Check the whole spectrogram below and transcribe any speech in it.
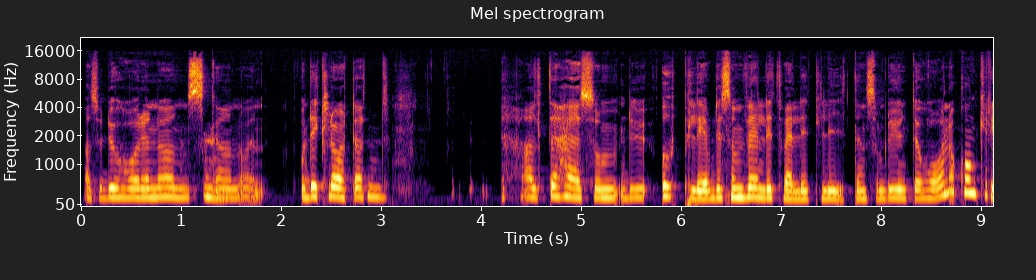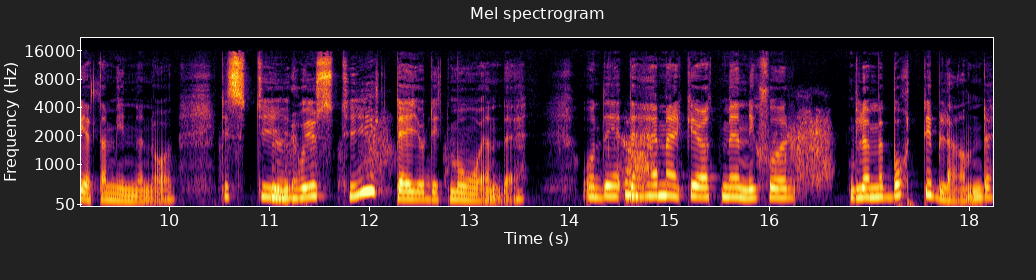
alltså du har en önskan. Mm. Och, en, och det är klart att mm. allt det här som du upplevde som väldigt, väldigt liten. Som du inte har några konkreta minnen av. Det styr, mm. har ju styrt dig och ditt mående. Och det, det här märker jag att människor glömmer bort ibland.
